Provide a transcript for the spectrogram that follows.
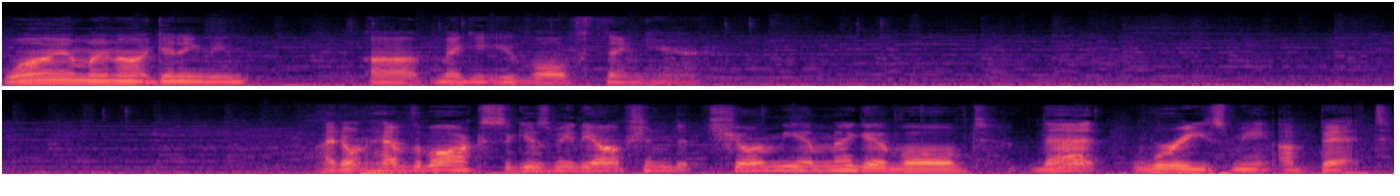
Why am I not getting the uh, Mega Evolve thing here? I don't have the box that gives me the option to showing me a Mega Evolved. That worries me a bit.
